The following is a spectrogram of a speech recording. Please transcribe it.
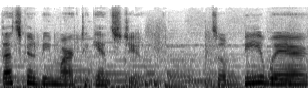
that's going to be marked against you. So be aware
